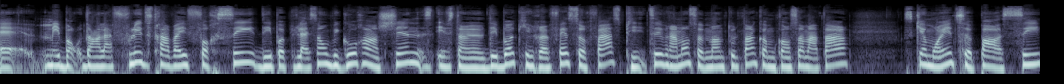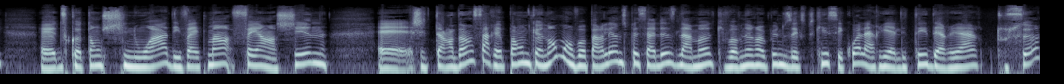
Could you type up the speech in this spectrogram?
Euh, mais bon, dans la foulée du travail forcé des populations ouïghours en Chine, c'est un débat qui refait surface. Puis, tu sais, vraiment, on se demande tout le temps comme consommateur ce qu'il y a moyen de se passer euh, du coton chinois, des vêtements faits en Chine. Euh, J'ai tendance à répondre que non, mais on va parler à une spécialiste de la mode qui va venir un peu nous expliquer c'est quoi la réalité derrière tout ça.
